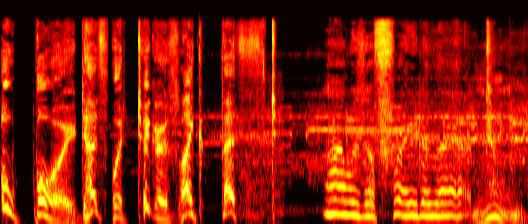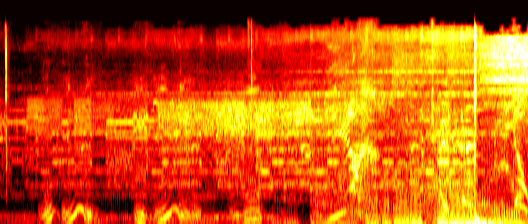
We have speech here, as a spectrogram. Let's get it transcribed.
Oh boy, that's what Tiggers like best. I was afraid of that. Mm. Mm-hmm. Mm-hmm. Yuck! Tiggers don't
